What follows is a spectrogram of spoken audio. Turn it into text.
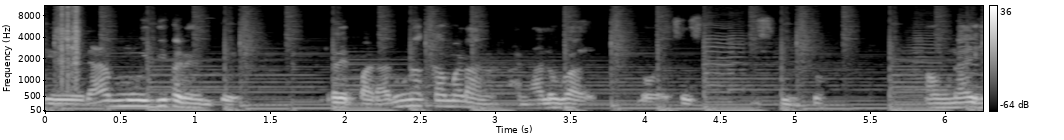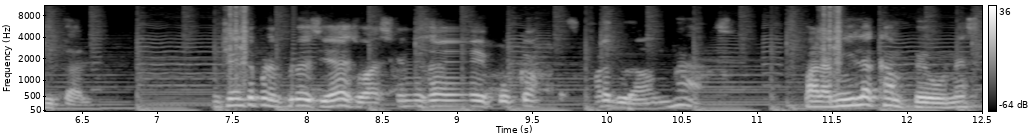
Era muy diferente. Reparar una cámara análoga, lo es, es distinto, a una digital. Mucha gente, por ejemplo, decía eso, es que en esa época las cámaras duraban más. Para mí la campeona es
